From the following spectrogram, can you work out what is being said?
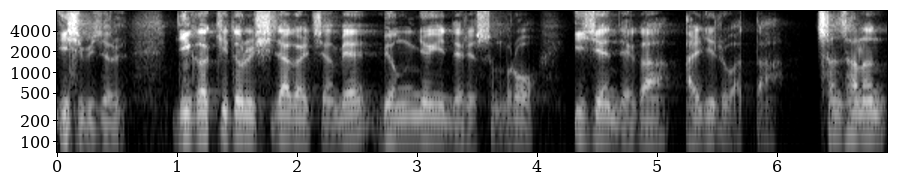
22절 네가 기도를 시작할 점에 명령이 내렸으므로 이제 내가 알리러 왔다. 천사는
